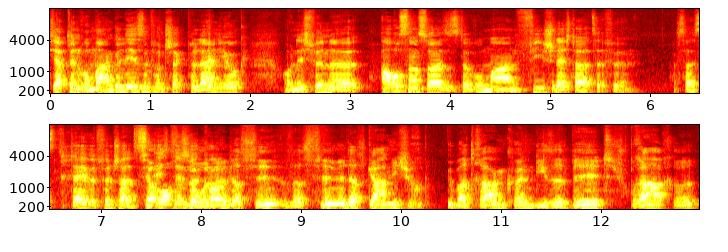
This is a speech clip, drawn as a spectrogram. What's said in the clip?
Ich habe den Roman gelesen von Jack Palahniuk und ich finde, ausnahmsweise ist der Roman viel schlechter als der Film. Das heißt, David Fincher hat es Ist ja echt oft so, hinbekommen. ne, dass, Fil dass Filme das gar nicht übertragen können, diese Bildsprache.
